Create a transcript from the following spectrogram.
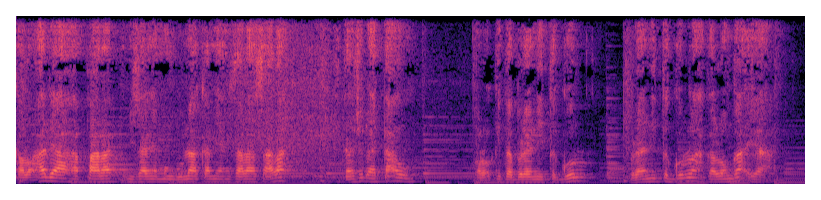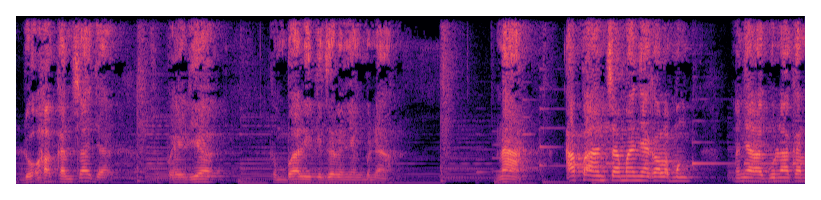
kalau ada aparat misalnya menggunakan yang salah-salah, kita sudah tahu. Kalau kita berani tegur, berani tegurlah. Kalau enggak ya doakan saja supaya dia kembali ke jalan yang benar. Nah, apa ancamannya kalau menyalahgunakan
